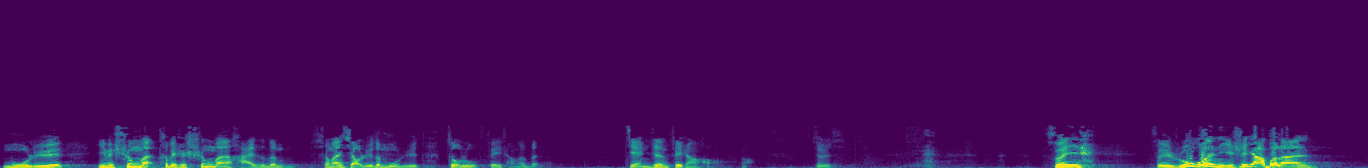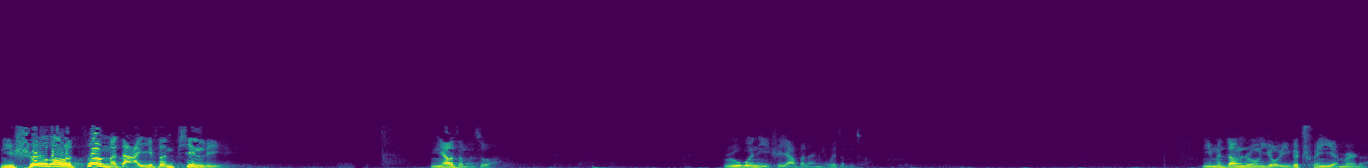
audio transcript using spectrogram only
母驴因为生完，特别是生完孩子的、生完小驴的母驴，走路非常的稳。减震非常好啊，就是，所以，所以如果你是亚伯兰，你收到了这么大一份聘礼，你要怎么做？如果你是亚伯兰，你会怎么做？你们当中有一个纯爷们儿的，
